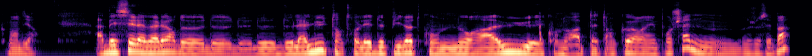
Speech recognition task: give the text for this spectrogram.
comment dire, abaisser la valeur de de, de, de, de la lutte entre les deux pilotes qu'on aura eu et qu'on aura peut-être encore l'année prochaine, je sais pas.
